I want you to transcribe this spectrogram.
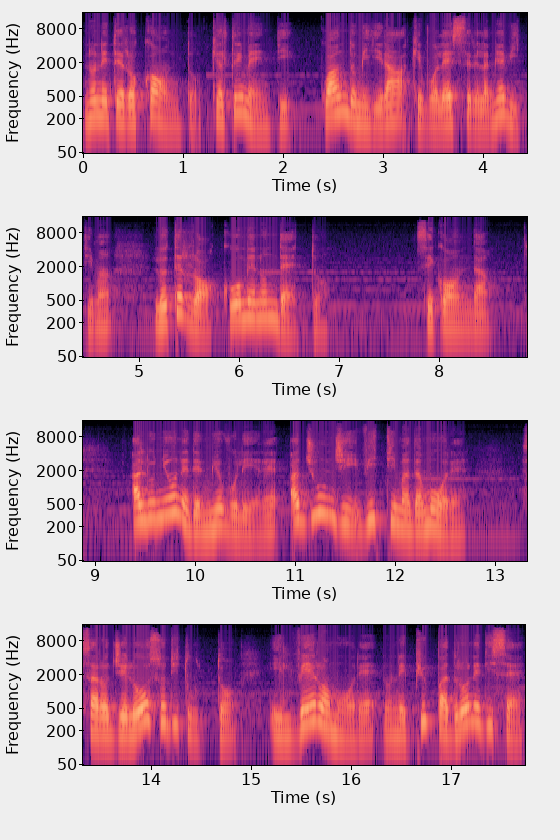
non ne terrò conto, che altrimenti, quando mi dirà che vuole essere la mia vittima, lo terrò come non detto. Seconda, all'unione del mio volere aggiungi vittima d'amore, Sarò geloso di tutto. Il vero amore non è più padrone di sé,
